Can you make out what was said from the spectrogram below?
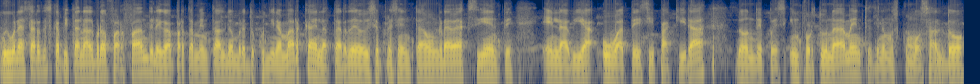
Muy buenas tardes, capitán Álvaro Farfán, delegado departamental de Hombres de Cundinamarca. En la tarde de hoy se presenta un grave accidente en la vía Ubatesi-Paquirá, donde pues infortunadamente tenemos como saldo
